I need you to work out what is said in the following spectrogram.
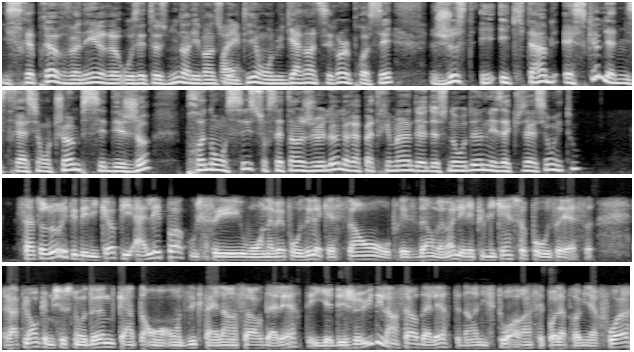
il serait prêt à revenir aux États-Unis dans l'éventualité. On lui garantirait un procès juste et équitable. Est-ce que l'administration Trump s'est déjà prononcée sur cet enjeu-là, le rapatriement de, de Snowden, les accusations et tout? Ça a toujours été délicat. Puis à l'époque où c'est où on avait posé la question au président Obama, les républicains s'opposaient à ça. Rappelons que M. Snowden, quand on, dit que c'est un lanceur d'alerte, et il y a déjà eu des lanceurs d'alerte dans l'histoire, hein, c'est pas la première fois,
